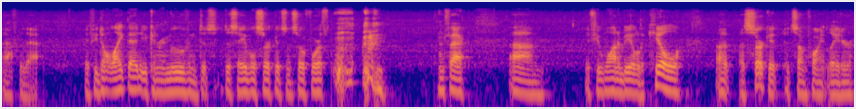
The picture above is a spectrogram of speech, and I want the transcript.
after that. If you don't like that, you can remove and dis disable circuits and so forth. in fact, um, if you want to be able to kill a, a circuit at some point later,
